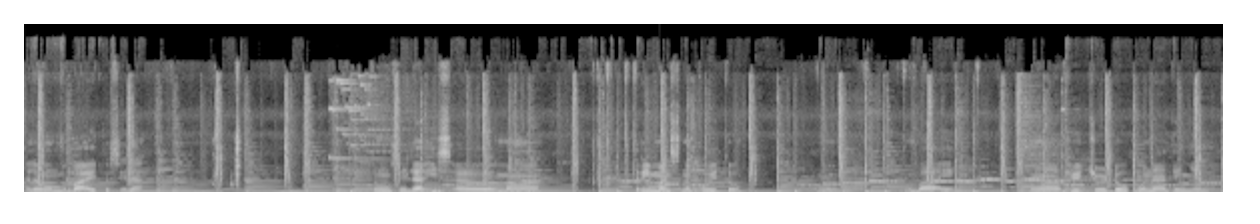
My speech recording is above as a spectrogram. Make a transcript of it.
dalawang babae ito sila. Itong sila is ah, mga 3 months na po ito. Yan, babae. Mga future daw po natin yan.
